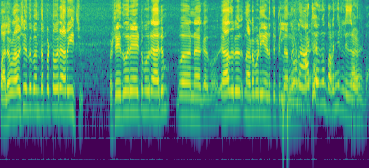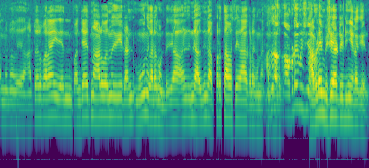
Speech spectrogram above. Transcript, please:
പല പ്രാവശ്യം ഇത് ബന്ധപ്പെട്ടവരെ അറിയിച്ചു. പക്ഷേ ഇതുവരെയായിട്ടും അവരാരും പിന്നെ യാതൊരു നടപടിയും എടുത്തിട്ടില്ല. നാട്ടുകാരൊന്നും പറഞ്ഞിട്ടില്ല ഇത് നാട്ടുകാർ പറയാൻ പഞ്ചായത്ത് ആൾ വന്ന് ഈ രണ്ട് മൂന്ന് കലം കൊണ്ട് അതിന്റെ അതിന്റെ അതിന്റെ അപ്പുറത്തെ അവസ്ഥയിലാണ് കിടക്കുന്നത്. അവിടെ അവിടെയും വിഷയമായിട്ട് ഇടിഞ്ഞ് കിടക്കുകയാണ്.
